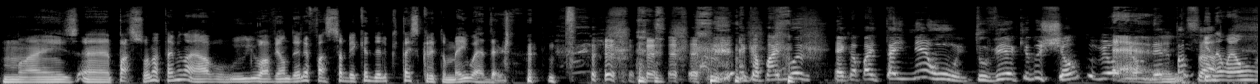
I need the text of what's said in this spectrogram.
Mas é, passou na timeline. Ah, o, o avião dele é fácil saber que é dele porque tá escrito Mayweather. é capaz de é capaz de estar em neon. E tu vê aqui do chão, tu vê o avião dele passar. E não é um.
